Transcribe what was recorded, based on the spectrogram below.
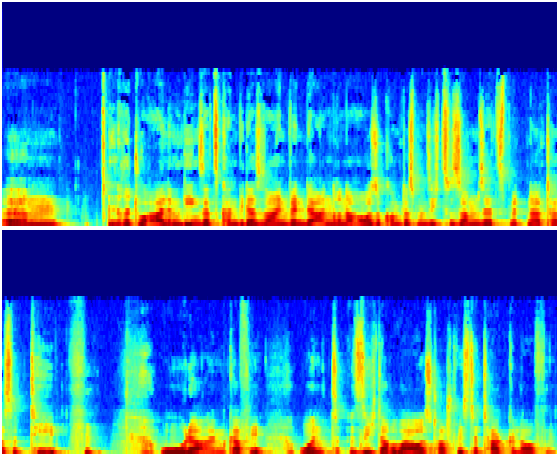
Ähm, ein Ritual im Gegensatz kann wieder sein, wenn der andere nach Hause kommt, dass man sich zusammensetzt mit einer Tasse Tee oder einem Kaffee und sich darüber austauscht, wie ist der Tag gelaufen.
